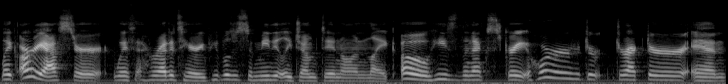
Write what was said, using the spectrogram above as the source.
like Ari Aster with Hereditary, people just immediately jumped in on like, "Oh, he's the next great horror director," and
